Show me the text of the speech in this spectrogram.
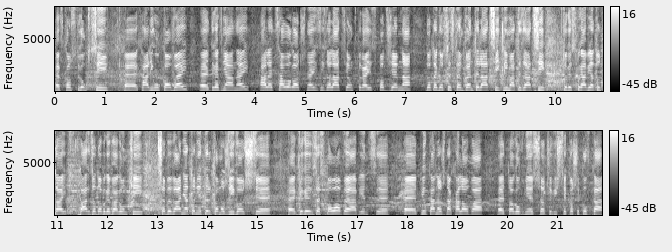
w konstrukcji e, hali łukowej, e, drewnianej, ale całorocznej z izolacją, która jest podziemna. Do tego system wentylacji i klimatyzacji, który sprawia tutaj bardzo dobre warunki przebywania. To nie tylko możliwość e, e, gry zespołowe, a więc e, e, piłka nożna halowa, e, to również oczywiście koszykówka,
